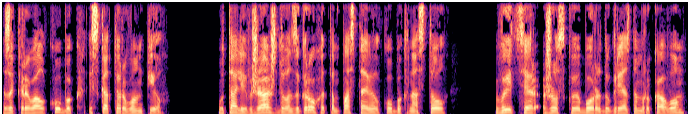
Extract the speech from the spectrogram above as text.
закрывал кубок, из которого он пил. Утолив жажду, он с грохотом поставил кубок на стол, вытер жесткую бороду грязным рукавом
